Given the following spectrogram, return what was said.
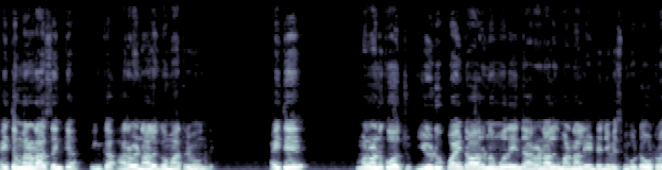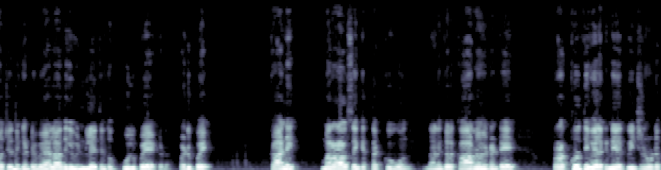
అయితే మరణాల సంఖ్య ఇంకా అరవై నాలుగుగా మాత్రమే ఉంది. అయితే మనం అనుకోవచ్చు ఏడు పాయింట్ ఆరు నమోదైంది అరవై నాలుగు మరణాలు ఏంటని చెప్పేసి మీకు డౌట్ రావచ్చు. ఎందుకంటే వేలాదిగా విండ్లు అయితే ఇంకా కూలిపోయాయి అక్కడ పడిపోయాయి. కానీ మరణాల సంఖ్య తక్కువగా ఉంది. దానికి గల కారణం ఏంటంటే ప్రకృతి వీళ్ళకి నేర్పించినటువంటి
